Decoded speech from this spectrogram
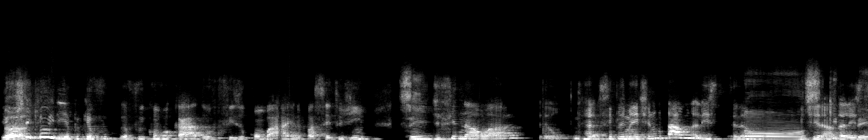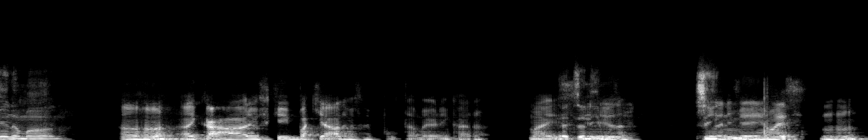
Eu ah. achei que eu iria, porque eu fui, eu fui convocado, eu fiz o combine, passei tudinho. Sim. E de final lá, eu simplesmente não tava na lista, entendeu? Nossa, que pena, mano. Aham, uhum. aí, cara, eu fiquei baqueado, mas falei, puta merda, hein, cara. Mas, é, desanima. beleza. Sim. Desanimei, mas. Uhum.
